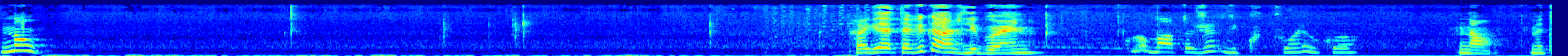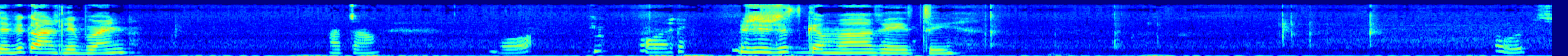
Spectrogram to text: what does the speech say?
Non. Regarde, t'as vu quand je l'ai brain? Comment, t'as juste des coups de poing ou quoi? Non. Mais t'as vu quand je l'ai brain? Attends. Ouais. Ouais. J'ai juste comment arrêté. Oups.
